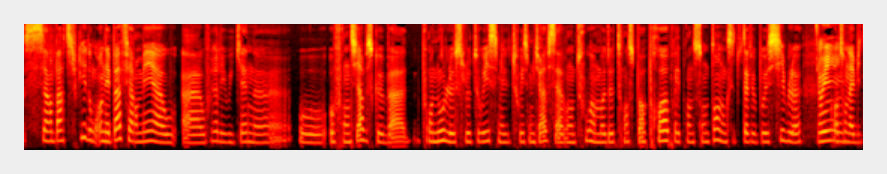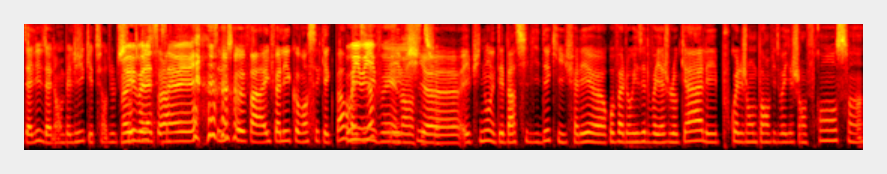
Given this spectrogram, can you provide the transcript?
c'est un parti pris, donc on n'est pas fermé à, à, ouvrir les week-ends aux, aux, frontières parce que bah, pour nous le slow tourisme et le tourisme durable c'est avant tout un mode de transport propre et prendre son temps, donc c'est tout à fait possible oui. quand on habite à Lille d'aller en Belgique et de faire du slow oui, tourisme. Voilà, c'est, voilà. ça, c'est juste que il fallait commencer quelque part. On oui, va dire. oui, et, non, puis, et puis nous on était parti de l'idée qu'il fallait revaloriser le voyage local et pourquoi les gens n'ont pas envie de voyager en France. Enfin,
